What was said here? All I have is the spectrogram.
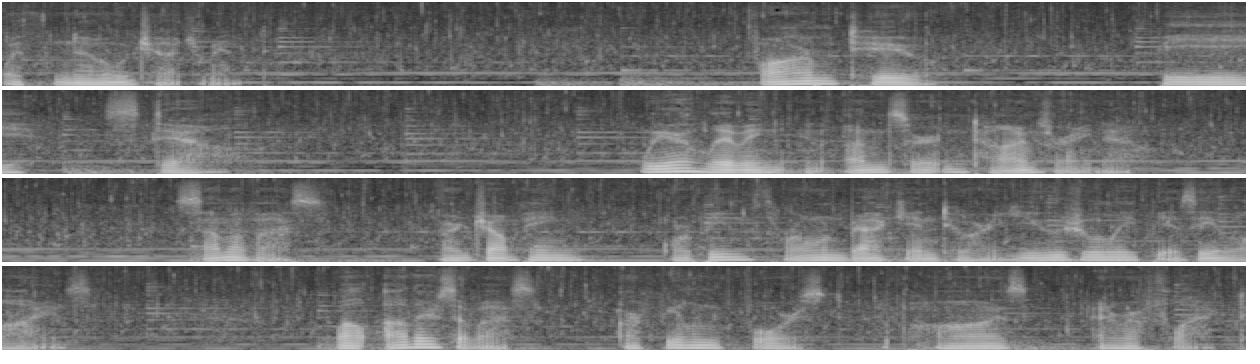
with no judgment. Farm 2 Be still. We are living in uncertain times right now. Some of us are jumping or being thrown back into our usually busy lives, while others of us are feeling forced to pause and reflect.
